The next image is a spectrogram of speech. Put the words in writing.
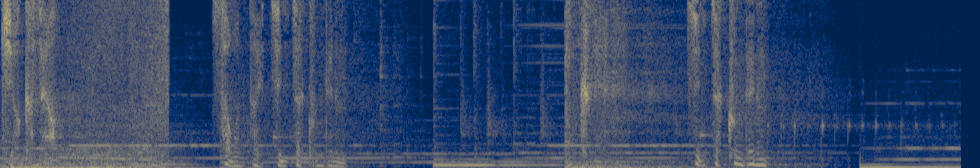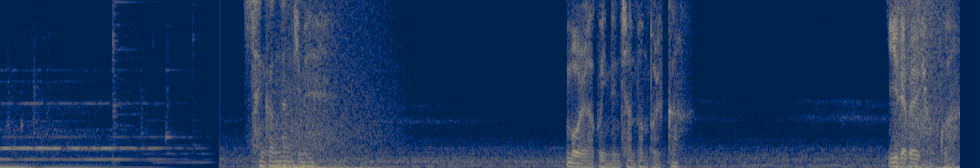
기억하세요. 성원터의 진짜 군대는 그의 진짜 군대는 하고 있는지 한번 볼까? 2레벨 효과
